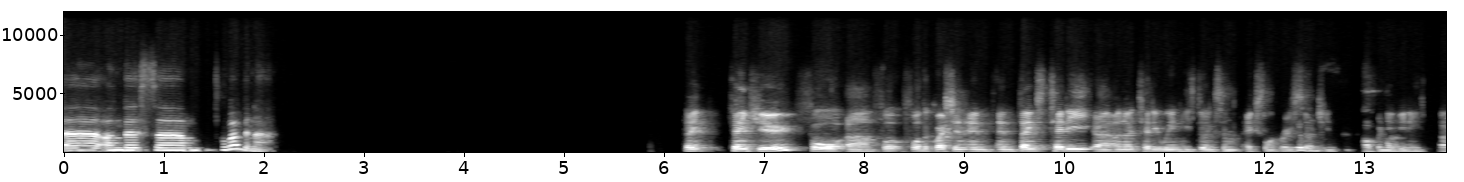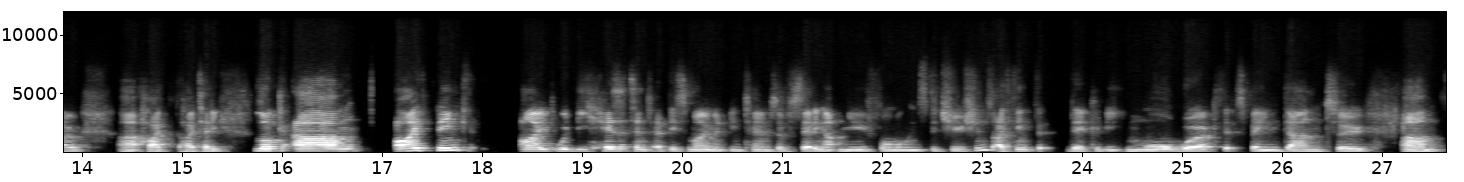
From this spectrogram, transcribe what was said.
uh, on this um, webinar. Thank, thank you for, uh, for, for the question and, and thanks Teddy. Uh, I know Teddy Wynn, he's doing some excellent research in Papua New Guinea. So, uh, hi, hi Teddy. Look, um, I think I would be hesitant at this moment in terms of setting up new formal institutions. I think that there could be more work that's been done to um,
